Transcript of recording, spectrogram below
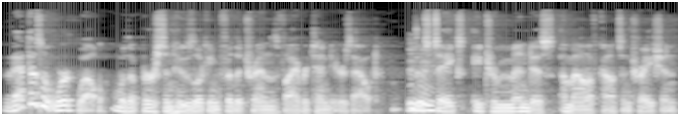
That doesn't work well with a person who's looking for the trends five or 10 years out. This mm-hmm. takes a tremendous amount of concentration.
